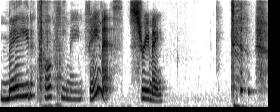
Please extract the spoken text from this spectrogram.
made Pokimane famous? Streaming.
